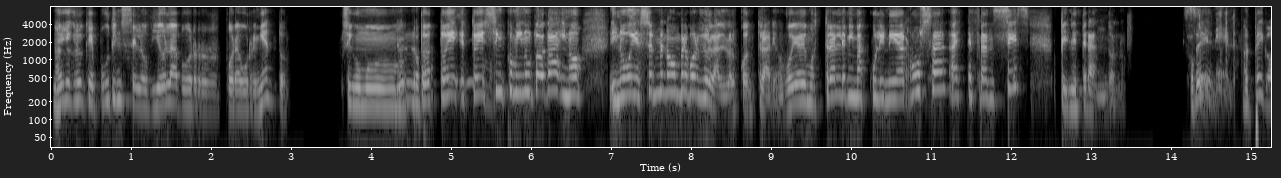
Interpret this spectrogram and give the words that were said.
No, yo creo que Putin se lo viola por, por aburrimiento. Así como estoy, estoy cinco minutos acá y no, y no voy a hacerme hombre por violarlo, al contrario, voy a demostrarle mi masculinidad rusa a este francés penetrándonos. Sí, al pico,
